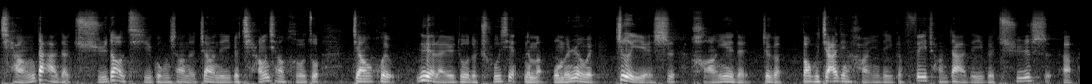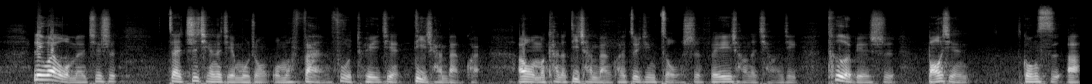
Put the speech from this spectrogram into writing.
强大的渠道提供商的这样的一个强强合作将会越来越多的出现。那么我们认为这也是行业的这个包括家电行业的一个非常大的一个趋势啊。另外，我们其实，在之前的节目中，我们反复推荐地产板块，而我们看到地产板块最近走势非常的强劲，特别是保险。公司啊，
